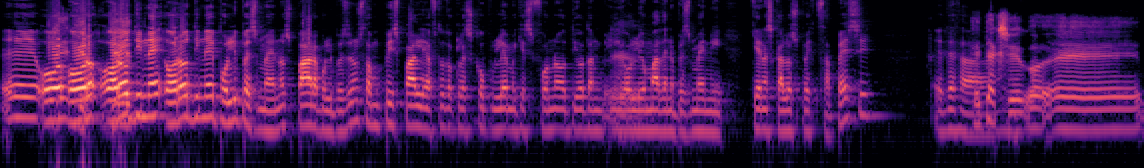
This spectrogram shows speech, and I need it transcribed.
Ε, ο, Ε, ο, δεν- ο, Ροντινέι, ο Ροντινέι είναι πολύ πεσμένος, πάρα πολύ πεσμένος. Θα μου πεις πάλι αυτό το κλασικό που λέμε και συμφωνώ ότι όταν η όλη η ομάδα είναι πεσμένη και ένας καλός παίκτης θα πέσει. Ε, δεν θα... Εντάξει, εγώ, ε,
